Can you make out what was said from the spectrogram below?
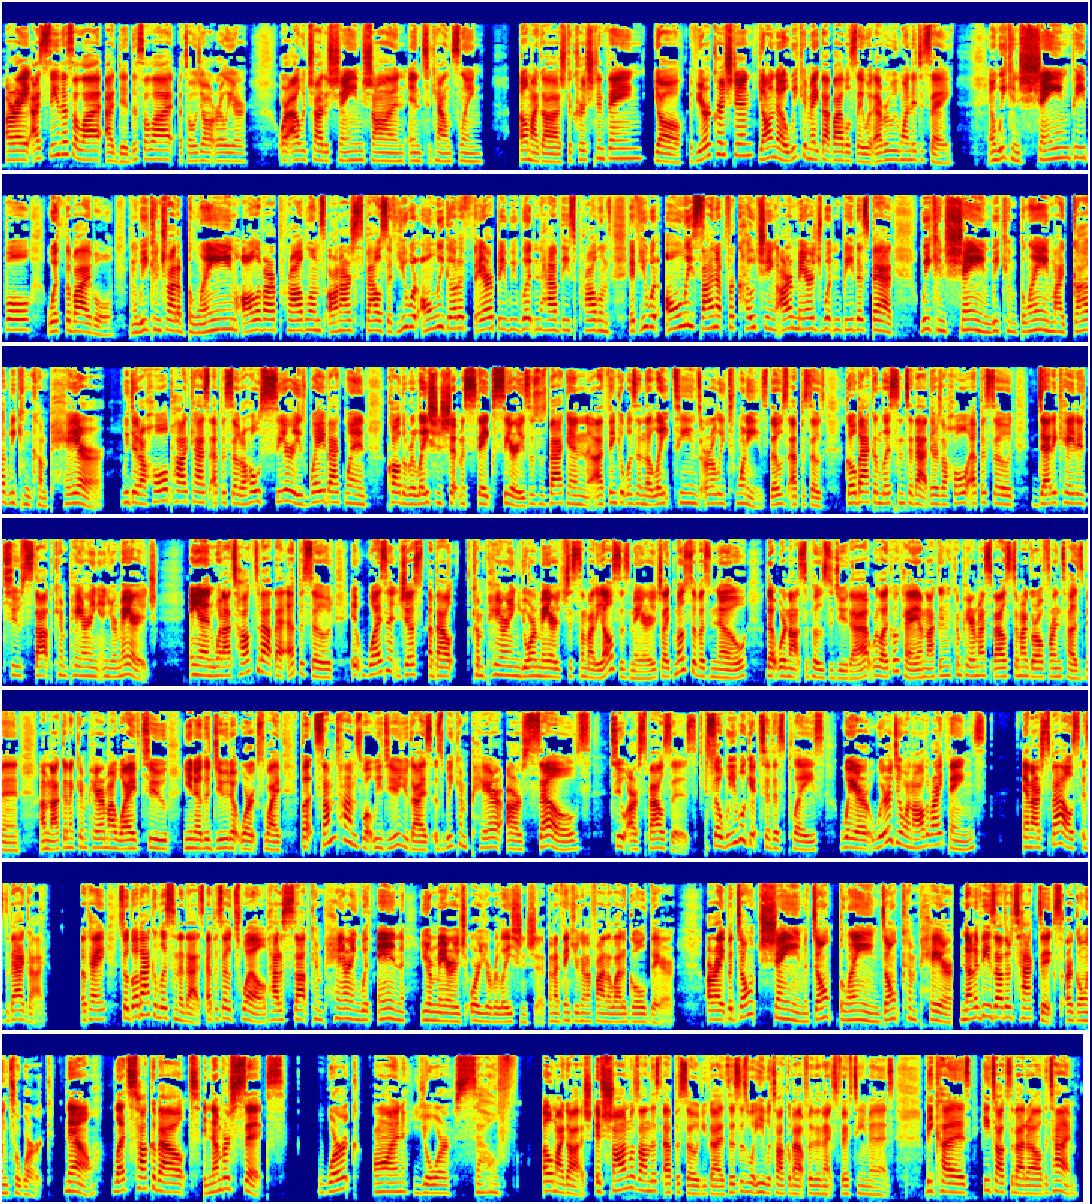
All right. I see this a lot. I did this a lot. I told y'all earlier. Or I would try to shame Shaun into counseling. Oh my gosh, the Christian thing. Y'all, if you're a Christian, y'all know we can make that Bible say whatever we wanted to say and we can shame people with the Bible and we can try to blame all of our problems on our spouse. If you would only go to therapy, we wouldn't have these problems. If you would only sign up for coaching, our marriage wouldn't be this bad. We can shame, we can blame. My God, we can compare. We did a whole podcast episode, a whole series way back when called the Relationship Mistakes series. This was back in, I think it was in the late teens, early 20s, those episodes. Go back and listen to that. There's a whole episode dedicated to stop comparing in your marriage. And when I talked about that episode, it wasn't just about comparing your marriage to somebody else's marriage. Like most of us know that we're not supposed to do that. We're like, okay, I'm not going to compare my spouse to my girlfriend's husband. I'm not going to compare my wife to, you know, the dude at work's wife. But sometimes what we do, you guys, is we compare ourselves to our spouses. So we will get to this place where we're doing all the right things and our spouse is the bad guy. Okay. So go back and listen to that. It's episode 12, how to stop comparing within your marriage or your relationship. And I think you're going to find a lot of gold there. All right. But don't shame, don't blame, don't compare. None of these other tactics are going to work. Now let's talk about number six, work on yourself. Oh my gosh. If Shaun was on this episode, you guys, this is what he would talk about for the next 15 minutes because he talks about it all the time.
